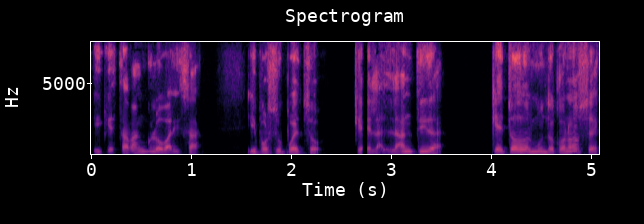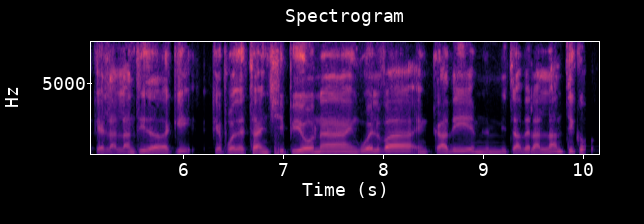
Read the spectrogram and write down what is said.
y que estaban globalizadas. Y por supuesto que la Atlántida que todo el mundo conoce, que es la Atlántida de aquí, que puede estar en Chipiona, en Huelva, en Cádiz, en mitad del Atlántico,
